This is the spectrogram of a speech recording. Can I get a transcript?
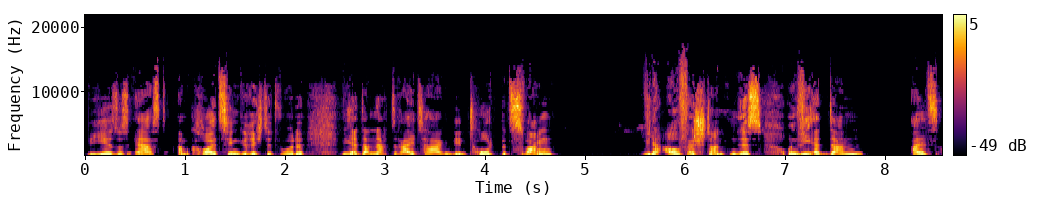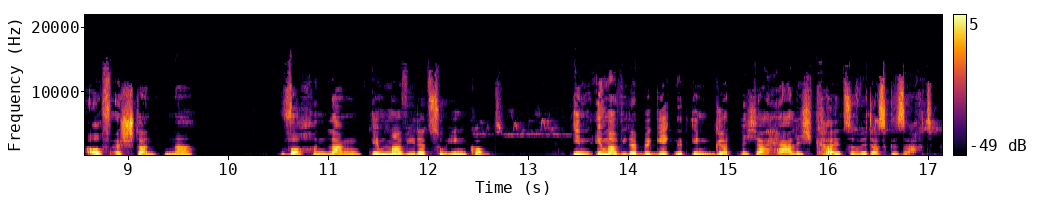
wie Jesus erst am Kreuz hingerichtet wurde, wie er dann nach drei Tagen den Tod bezwang, wieder auferstanden ist und wie er dann als Auferstandener wochenlang immer wieder zu ihnen kommt, ihnen immer wieder begegnet, in göttlicher Herrlichkeit, so wird das gesagt.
